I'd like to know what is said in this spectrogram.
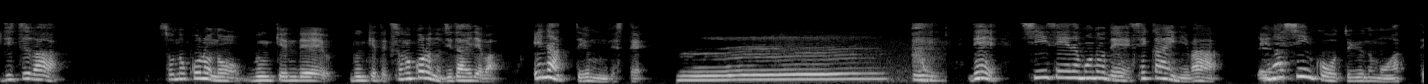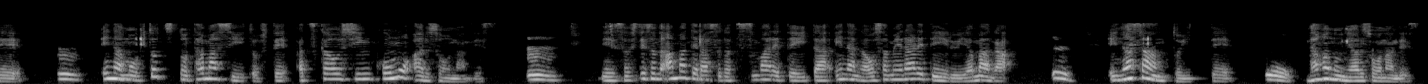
実は、その頃の文献で、文献で、その頃の時代では、エナって読むんですって。うーん。はい。で、神聖なもので世界には、エナ信仰というのもあって、うん。エナも一つの魂として扱う信仰もあるそうなんです。うん。で、そしてそのアマテラスが包まれていたエナが収められている山が、うん。エナ山といって。長野にあるそうなんです。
